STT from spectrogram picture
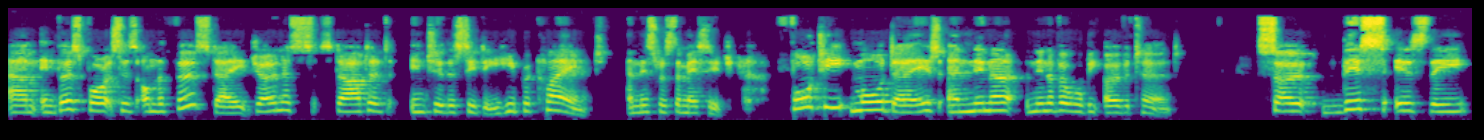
Um, in verse four, it says, on the first day, Jonah started into the city. He proclaimed, and this was the message, 40 more days and Nineveh will be overturned. So this is the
